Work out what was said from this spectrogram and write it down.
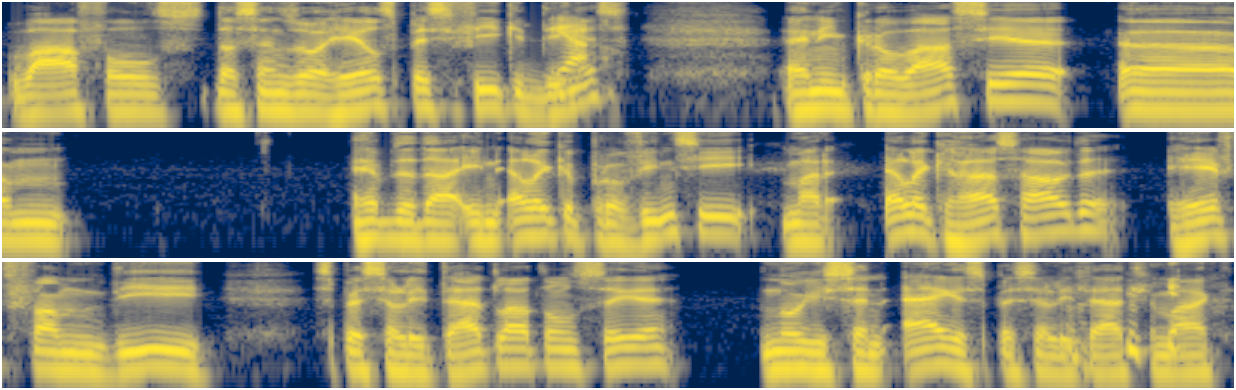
wafels. Dat zijn zo heel specifieke dingen. En in Kroatië ehm, heb je dat in elke provincie, maar elk huishouden heeft van die specialiteit, laat ons zeggen, nog eens zijn eigen specialiteit gemaakt.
